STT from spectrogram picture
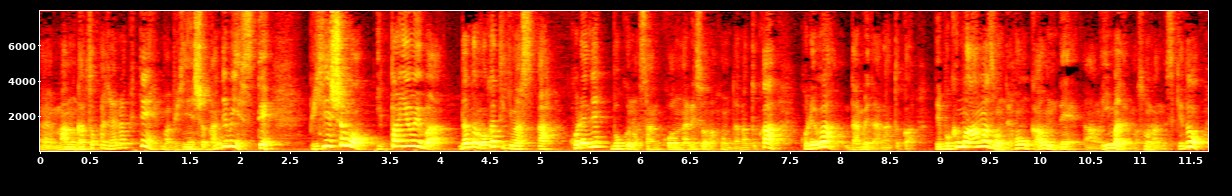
漫画とかじゃなくて、まあ、ビジネス書何でもいいです。で、ビジネス書もいっぱい読めば、だんだん分かってきます。あ、これね、僕の参考になりそうな本だなとか、これはダメだなとか。で、僕も Amazon で本買うんで、あの今でもそうなんですけど、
